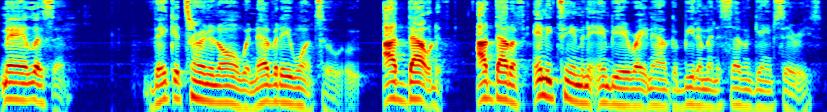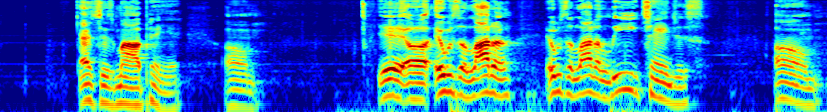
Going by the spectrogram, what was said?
man, listen, they could turn it on whenever they want to. I doubt if I doubt if any team in the NBA right now could beat them in a seven game series. That's just my opinion. Um, yeah, uh, it was a lot of it was a lot of lead changes. Um,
